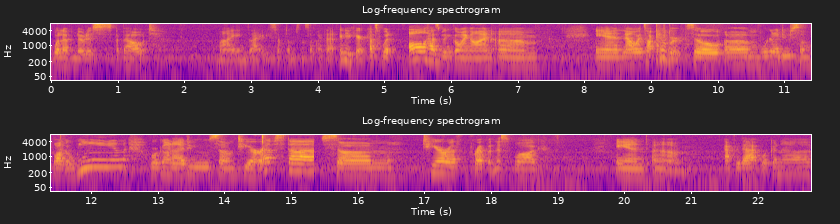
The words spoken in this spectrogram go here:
what I've noticed about my anxiety symptoms and stuff like that, if you care. That's what all has been going on. Um, and now it's October. So um, we're gonna do some Vlogoween. We're gonna do some TRF stuff, some TRF prep in this vlog. And um, after that, we're gonna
